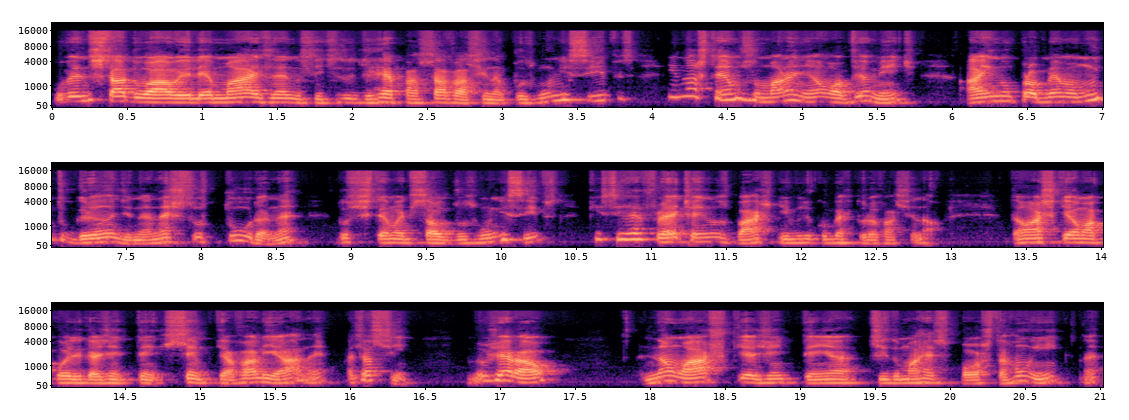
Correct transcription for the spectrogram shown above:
O governo estadual ele é mais né, no sentido de repassar vacina para os municípios, e nós temos no Maranhão, obviamente, ainda um problema muito grande né, na estrutura né, do sistema de saúde dos municípios, que se reflete aí nos baixos níveis de cobertura vacinal. Então, acho que é uma coisa que a gente tem sempre que avaliar, né? Mas, assim, no geral, não acho que a gente tenha tido uma resposta ruim, né?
